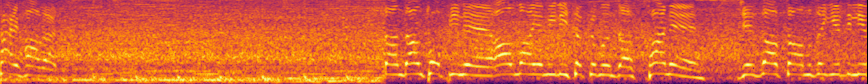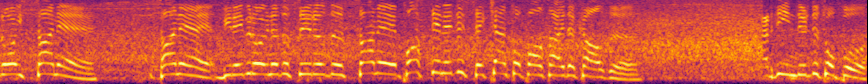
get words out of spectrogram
Kai Havertz. Dandan top yine Almanya milli takımında Sane. Ceza sahamıza girdi Leroy Sane. Sane birebir oynadı sıyrıldı. Sane pas denedi. Seken top Altay'da kaldı. Erdi indirdi topu.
